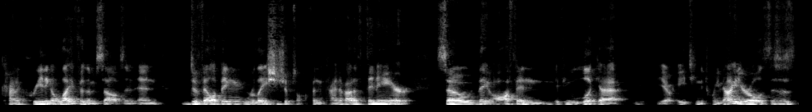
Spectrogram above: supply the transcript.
kind of creating a life for themselves and and developing relationships often kind of out of thin air. So they often, if you look at you know 18 to 29 year olds, this is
